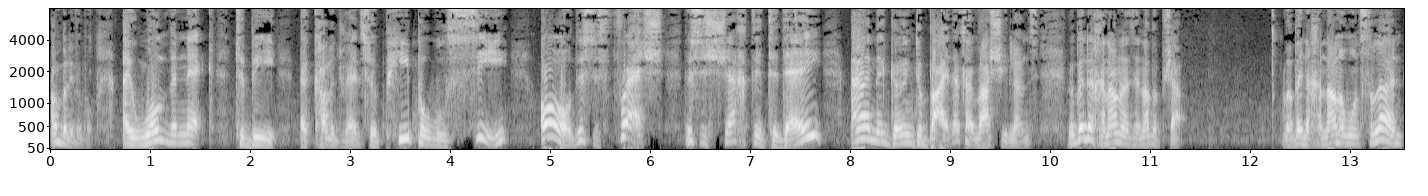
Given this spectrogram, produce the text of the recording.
Unbelievable. I want the neck to be a colored red so people will see, oh, this is fresh. This is shechted today and they're going to buy it. That's how Rashi learns. Rabbi Hanan has another pshat. Rabbi Hanana wants to learn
